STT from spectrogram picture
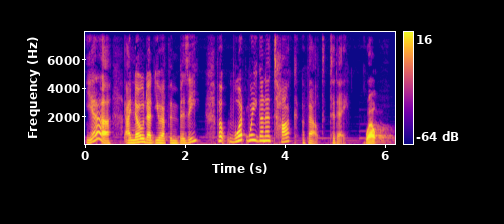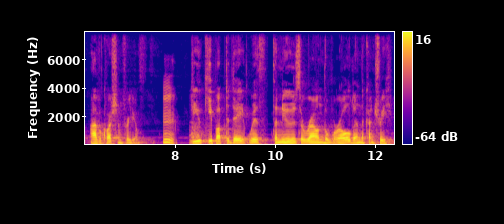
Yeah, I know that you have been busy, but what were you gonna talk about today? Well, I have a question for you. Do you keep up to date with the news around the world and the country?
